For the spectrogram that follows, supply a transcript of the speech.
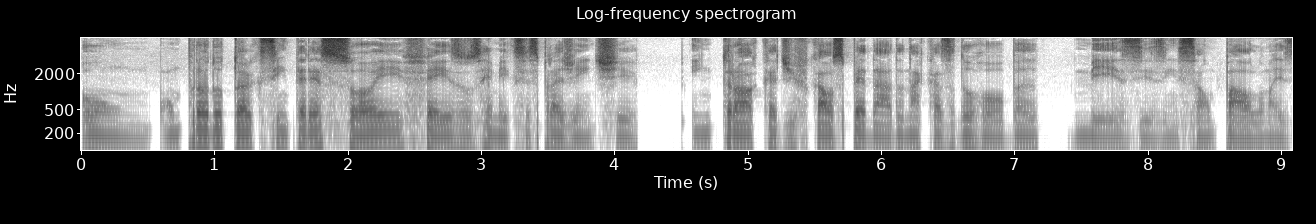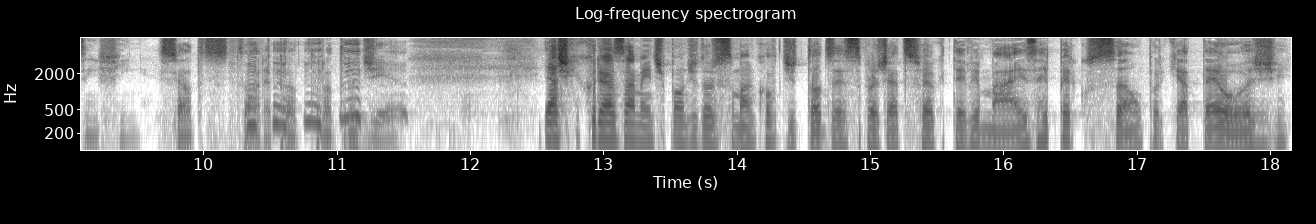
um, um produtor que se interessou e fez os remixes pra gente em troca de ficar hospedado na casa do Rouba meses em São Paulo. Mas enfim, isso é outra história para outro dia. E acho que curiosamente o Pão de Dorsumanco de todos esses projetos foi o que teve mais repercussão, porque até hoje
